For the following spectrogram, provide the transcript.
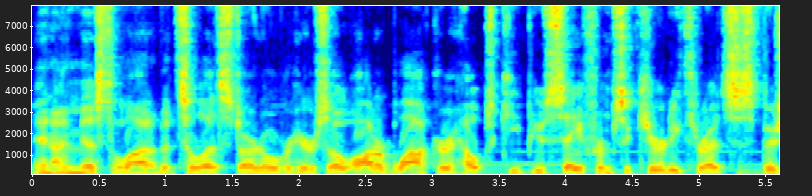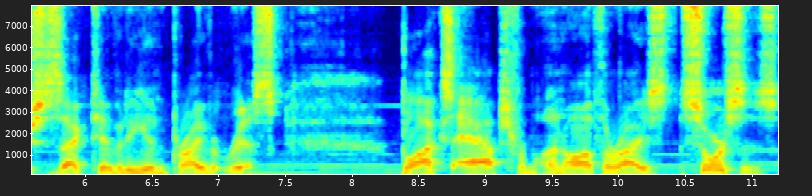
and I missed a lot of it. So let's start over here. So auto blocker helps keep you safe from security threats, suspicious activity, and private risk blocks apps from unauthorized sources.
